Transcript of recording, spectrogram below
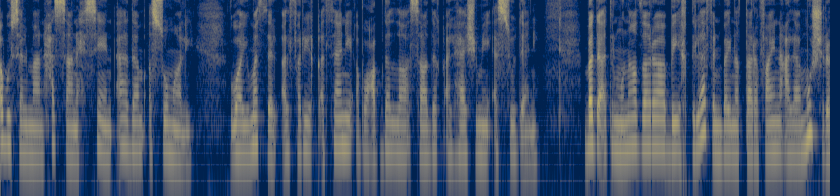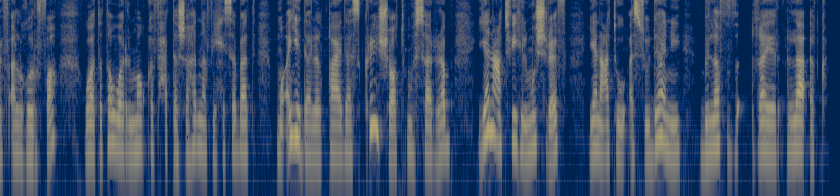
أبو سلمان حسان حسين آدم الصومالي. ويمثل الفريق الثاني أبو عبد الله صادق الهاشمي السوداني. بدأت المناظرة باختلاف بين الطرفين على مشرف الغرفة وتطور الموقف حتى شاهدنا في حسابات مؤيدة للقاعدة سكرين شوت مسرب ينعت فيه المشرف ينعت السوداني بلفظ غير لائق.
